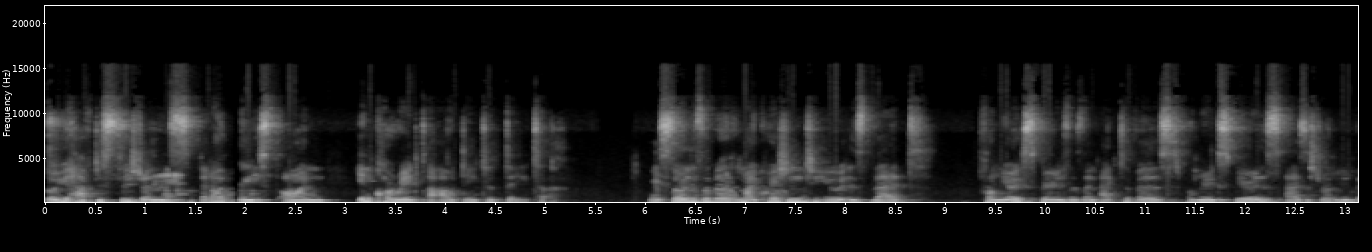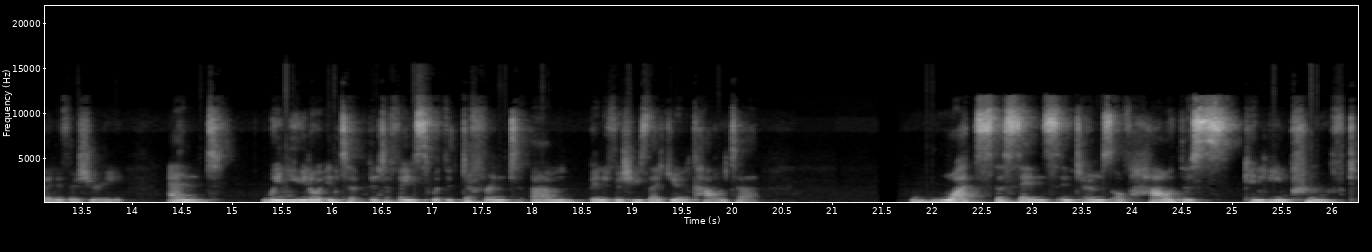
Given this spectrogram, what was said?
So you have decisions that are based on incorrect or outdated data. So, Elizabeth, my question to you is that from your experience as an activist, from your experience as a struggling beneficiary, and when you, you know, inter- interface with the different um, beneficiaries that you encounter, what's the sense in terms of how this can be improved?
